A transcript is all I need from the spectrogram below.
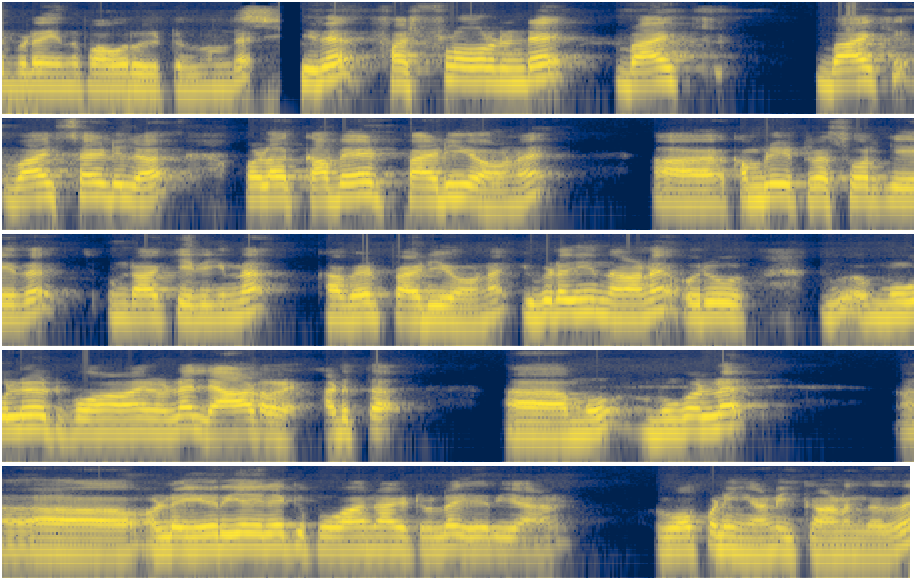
ഇവിടെ നിന്ന് പവർ കിട്ടുന്നുണ്ട്. ഇത് ഫസ്റ്റ് ഫ്ലോറിന്റെ ബാക്ക് ബാക്ക് ബാക്ക് സൈഡിൽ ഉള്ള കവേഡ് പടിയോ ആണ്. കംപ്ലീറ്റ് ഡ്രസ് വർക്ക് ചെയ്ത് ഉണ്ടാക്കിയിരിക്കുന്ന കവേഡ് പാഡിയോ ആണ് ഇവിടെ നിന്നാണ് ഒരു മുകളിലോട്ട് പോകാനുള്ള ലാഡർ അടുത്ത മുകളിൽ ഉള്ള ഏരിയയിലേക്ക് പോകാനായിട്ടുള്ള ഏരിയ ആണ് ഓപ്പണിംഗ് ആണ് ഈ കാണുന്നത്.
